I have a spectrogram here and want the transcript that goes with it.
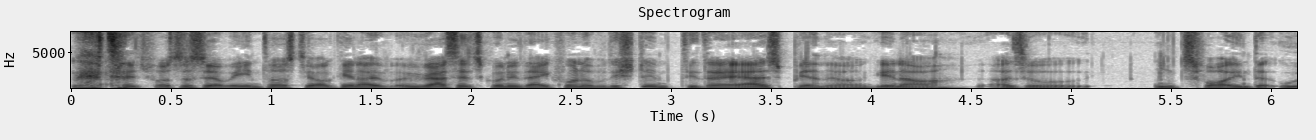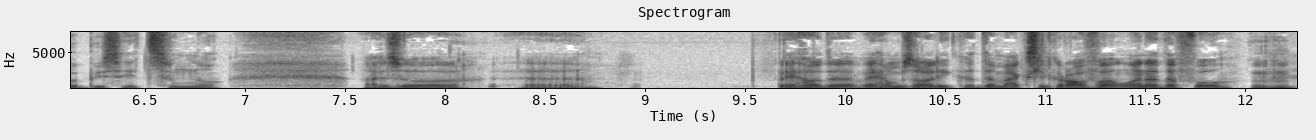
Jetzt, was du es erwähnt hast, ja, genau. Ich weiß jetzt gar nicht eingefallen, aber das stimmt, die drei Eisbären, ja, genau. Also, und zwar in der Urbesetzung noch. Also, äh, wer, hat, wer haben sie alle, der Maxel Graf war einer davon. Mhm.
